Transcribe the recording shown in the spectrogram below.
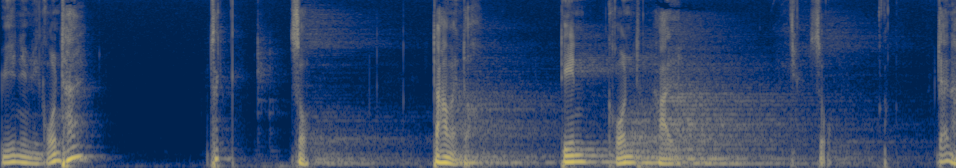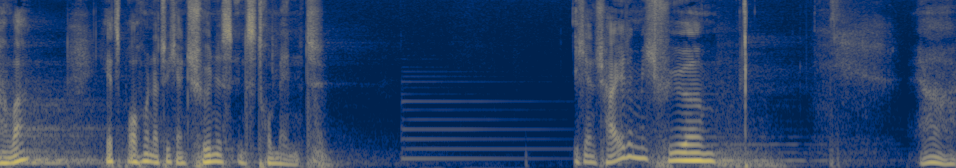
Wir nehmen den Grundhall. Zack. So. Da haben wir ihn doch. Den Grundhall. So. Dann haben wir. Jetzt brauchen wir natürlich ein schönes Instrument. Ich entscheide mich für. Ja.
